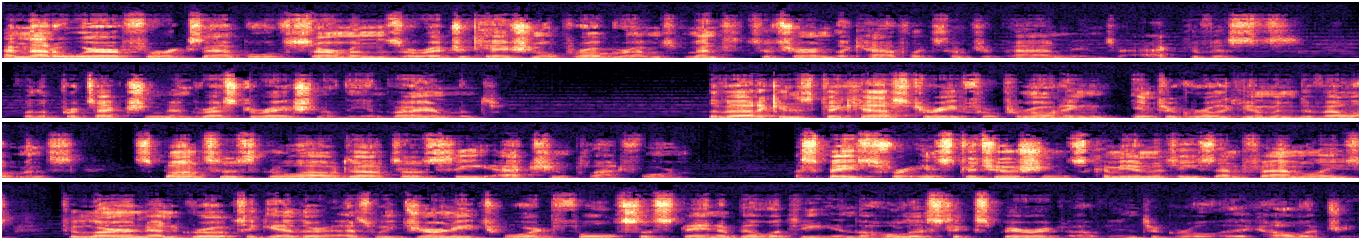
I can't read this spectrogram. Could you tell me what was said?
I'm not aware, for example, of sermons or educational programs meant to turn the Catholics of Japan into activists for the protection and restoration of the environment. The Vatican's dicastery for promoting integral human developments sponsors the Laudato Si Action Platform, a space for institutions, communities, and families to learn and grow together as we journey toward full sustainability in the holistic spirit of integral ecology.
